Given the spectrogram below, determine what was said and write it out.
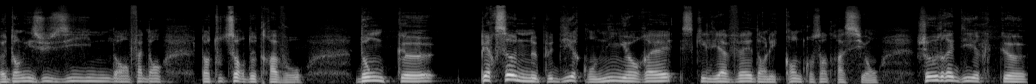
euh, dans les usines, dans, toutes sortes de travaux. Donc Personne ne peut dire qu'on ignorait ce qu'il y avait dans les camps de concentration. Je voudrais dire que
